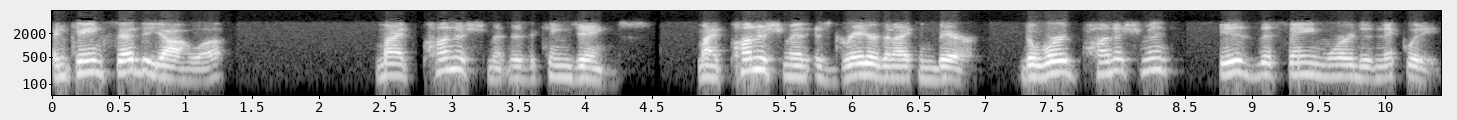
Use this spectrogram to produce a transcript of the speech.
And Cain said to Yahweh, My punishment, is the King James, my punishment is greater than I can bear. The word punishment is the same word iniquity.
